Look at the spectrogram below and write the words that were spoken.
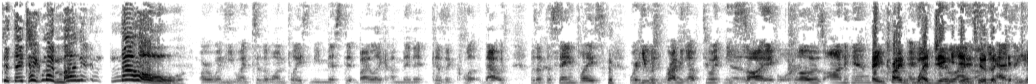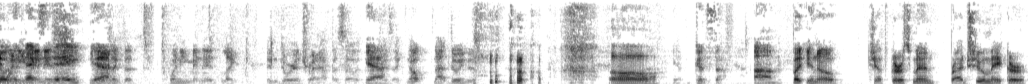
Did they take my money? No! Or when he went to the one place and he missed it by like a minute because it clo- that was was that the same place where he was running up to it and he Yeah, saw it before. close on him. And he tried and wedging realized into he the had to gate. go the 20 next minutes. day. That Yeah, was like the twenty minute like endurance run episode. Yeah. He's like, nope, not doing this. Oh. yeah, good stuff. Um, But you know, Jeff Gerstmann, Brad Shoemaker,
